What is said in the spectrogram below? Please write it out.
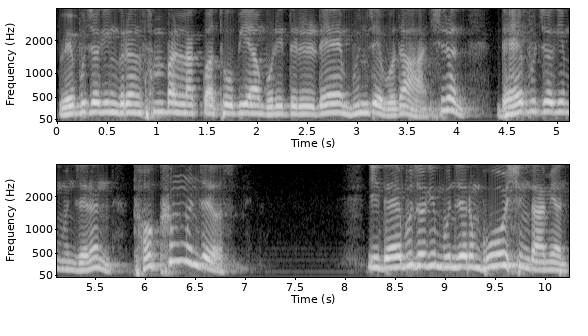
외부적인 그런 산발락과 도비아 무리들의 문제보다 실은 내부적인 문제는 더 큰 문제였습니다. 이 내부적인 문제는 무엇인가 하면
